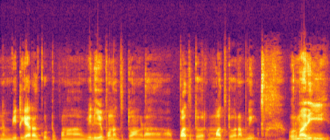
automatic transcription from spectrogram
நம்ம வீட்டுக்கு யாராவது கூப்பிட்டு போனால் வெளியே போனால் திட்டுவாங்கடா. அப்பா திட்டுவார் அம்மா திட்டுவார் அப்படின்னு. ஒரு மாதிரி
